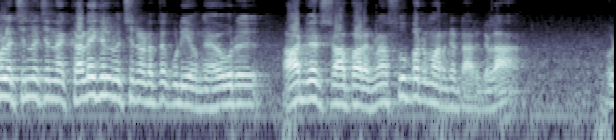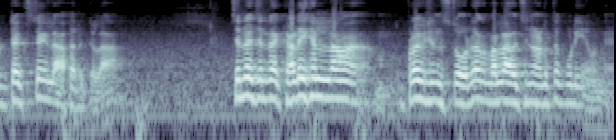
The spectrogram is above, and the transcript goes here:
போல் சின்ன சின்ன கடைகள் வச்சு நடத்தக்கூடியவங்க ஒரு ஹார்ட்வேர் ஷாப்பாக இருக்கலாம் சூப்பர் மார்க்கெட்டாக இருக்கலாம் ஒரு டெக்ஸ்டைலாக இருக்கலாம். சின்ன சின்ன கடைகள்லாம் ப்ரொவிஷன் ஸ்டோர் அந்த மாதிரிலாம் வச்சு நடத்தக்கூடியவங்க.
